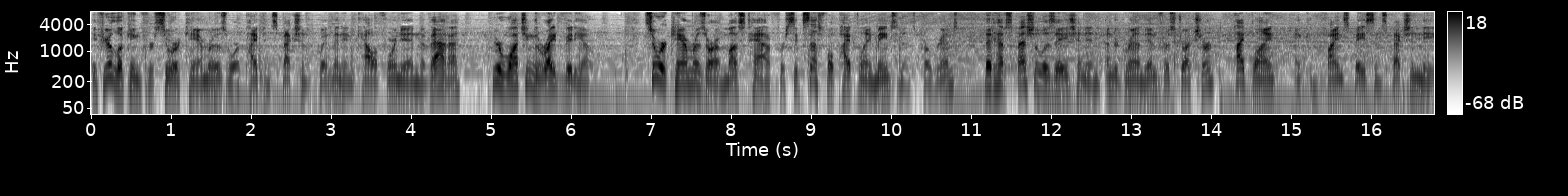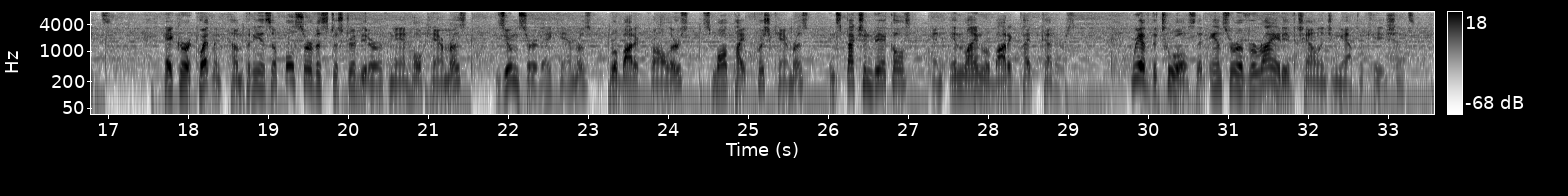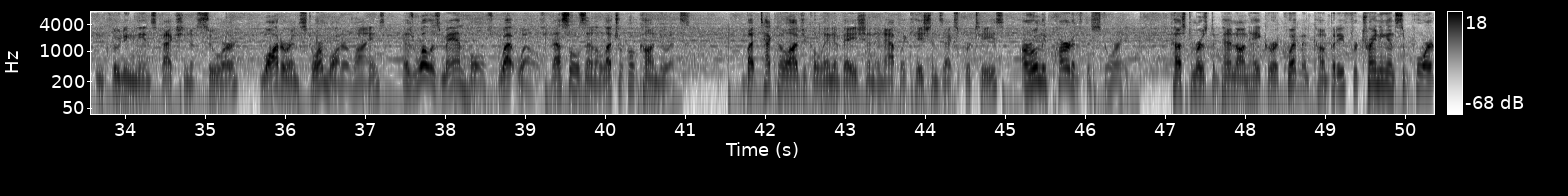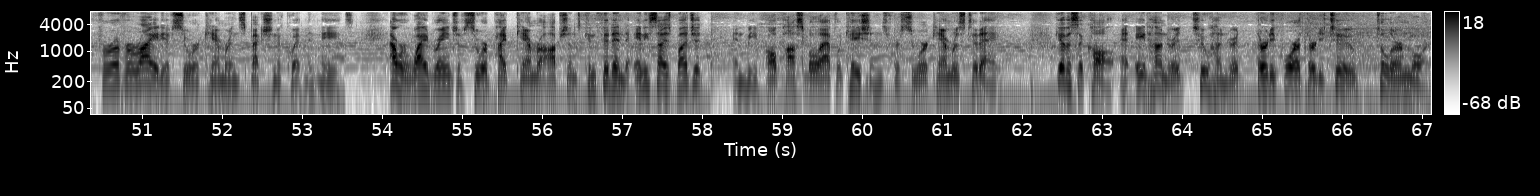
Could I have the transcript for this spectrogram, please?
If you're looking for sewer cameras or pipe inspection equipment in California and Nevada, you're watching the right video. Sewer cameras are a must have for successful pipeline maintenance programs that have specialization in underground infrastructure, pipeline, and confined space inspection needs. Haaker Equipment Company is a full service distributor of manhole cameras, zoom survey cameras, robotic crawlers, small pipe push cameras, inspection vehicles, and inline robotic pipe cutters. We have the tools that answer a variety of challenging applications, including the inspection of sewer, water and stormwater lines, as well as manholes, wet wells, vessels, and electrical conduits. But technological innovation and applications expertise are only part of the story. Customers depend on Haaker Equipment Company for training and support for a variety of sewer camera inspection equipment needs. Our wide range of sewer pipe camera options can fit into any size budget and meet all possible applications for sewer cameras today. Give us a call at 800 200 3432 to learn more.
